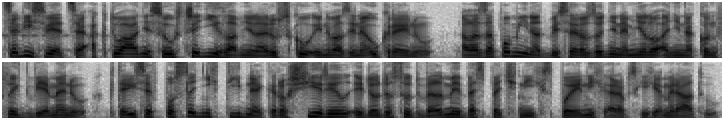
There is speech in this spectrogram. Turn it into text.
Celý svět se aktuálně soustředí hlavně na ruskou invazi na Ukrajinu, ale zapomínat by se rozhodně nemělo ani na konflikt v Jemenu, který se v posledních týdnech rozšířil i do dosud velmi bezpečných Spojených Arabských Emirátů.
